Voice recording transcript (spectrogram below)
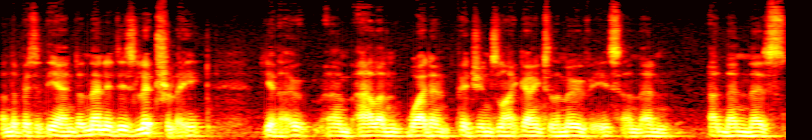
and the bit at the end, and then it is literally, you know, um, Alan, why don't pigeons like going to the movies? And then and then there's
